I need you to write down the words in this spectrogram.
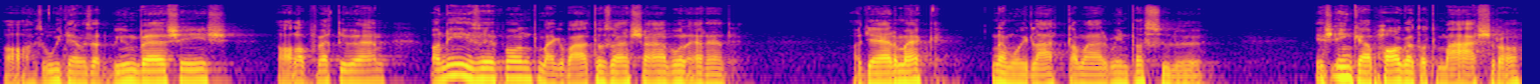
az úgynevezett bűnbeesés alapvetően a nézőpont megváltozásából ered. A gyermek nem úgy látta már, mint a szülő, és inkább hallgatott másra,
